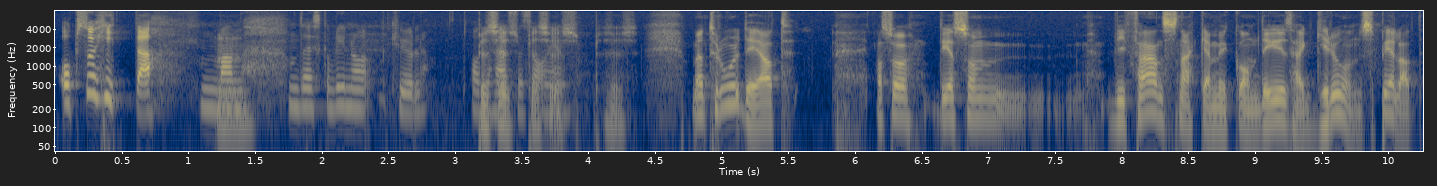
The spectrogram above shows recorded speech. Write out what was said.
också hitta. Man, mm. Om det ska bli något kul av precis, den här säsongen. Precis, precis. Men tror du det att, alltså det som vi fans snackar mycket om, det är ju det här grundspel, att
